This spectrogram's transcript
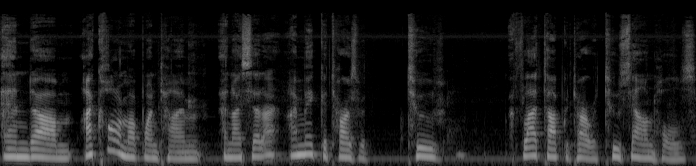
And um, I called him up one time, and I said, I, I make guitars with two, a flat top guitar with two sound holes,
